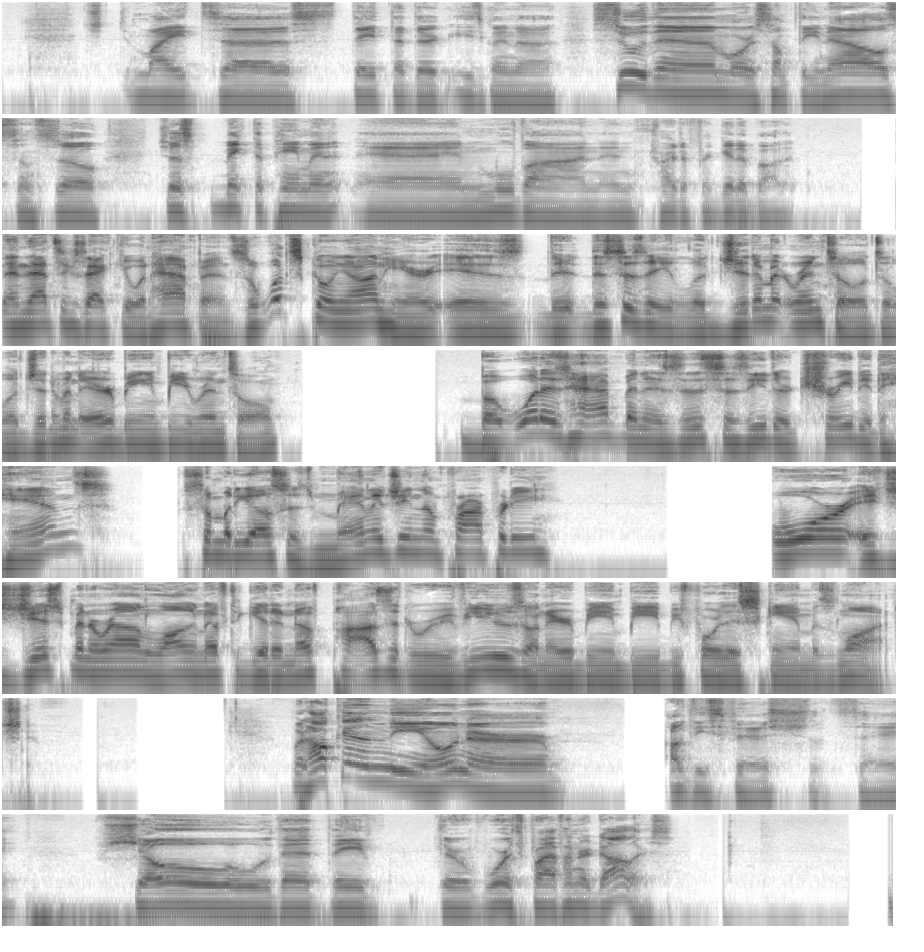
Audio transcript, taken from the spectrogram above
might uh, state that he's going to sue them or something else, and so just make the payment and move on and try to forget about it. And that's exactly what happened. So what's going on here is th- this is a legitimate rental. It's a legitimate Airbnb rental. But what has happened is this is either traded hands, somebody else is managing the property, or it's just been around long enough to get enough positive reviews on Airbnb before this scam is launched. But how can the owner of these fish, let's say, show that they've they're worth five hundred dollars.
